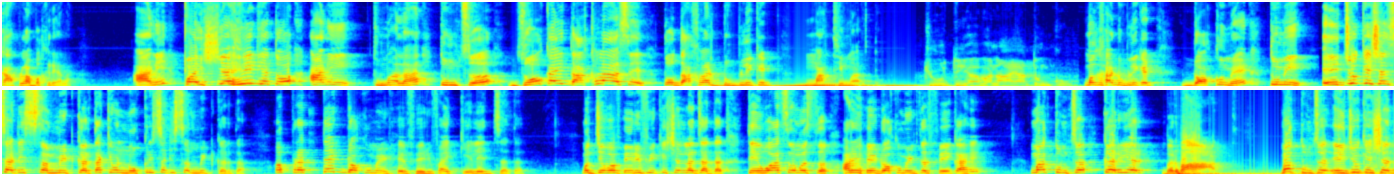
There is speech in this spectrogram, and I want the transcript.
कापला बकऱ्याला. आणि पैसेही घेतो आणि तुम्हाला तुमचं जो काही दाखला असेल तो दाखला डुप्लिकेट माथी मारतो. बनाया तुमको. मग हा डुप्लिकेट डॉक्युमेंट तुम्ही एज्युकेशनसाठी सबमिट करता किंवा नोकरीसाठी सबमिट करता. मग प्रत्येक डॉक्युमेंट हे व्हेरीफाय केलेच जातात. मग जेव्हा व्हेरिफिकेशनला जातात तेव्हा समजतं अरे हे डॉक्युमेंट तर फेक आहे. मग तुमचं करिअर बरबाद. मग तुमचं एज्युकेशन?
